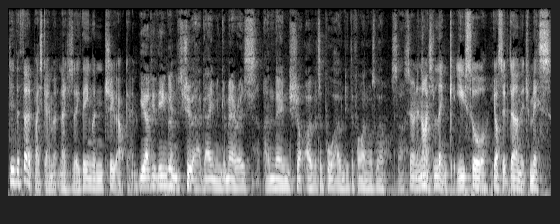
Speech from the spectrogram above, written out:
do the third place game at Nations League, the England shootout game? Yeah, I did the England yeah. shootout game in Guimarães and then shot over to Porto and did the final as well. So, so in a nice link, you saw Josip Drmic miss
